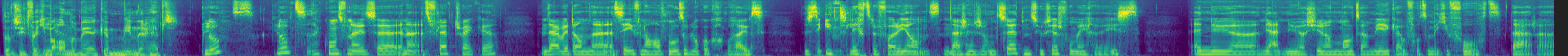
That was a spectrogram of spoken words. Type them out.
Dat is iets wat je Ja. bij andere merken minder hebt. Klopt, klopt. Hij komt vanuit eh, nou, het flat tracken. En daar werd dan eh, het 7,5 motorblok ook gebruikt. Dus de iets lichtere variant. En daar zijn ze ontzettend succesvol mee geweest. En nu, eh, ja, nu als je dan Moto Amerika bijvoorbeeld een beetje volgt... daar eh,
